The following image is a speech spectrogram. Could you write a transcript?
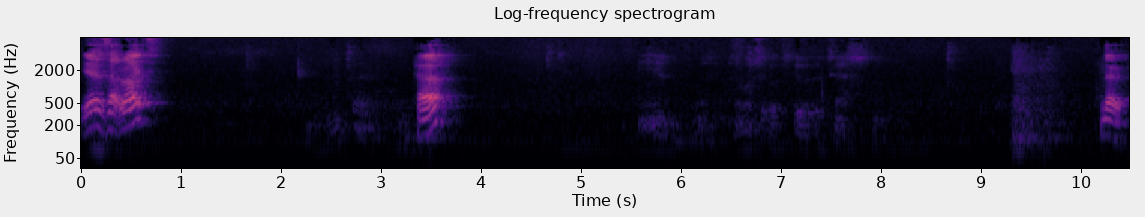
Yeah, is that right? Huh? Yeah. What's it got to do with the tes? No.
